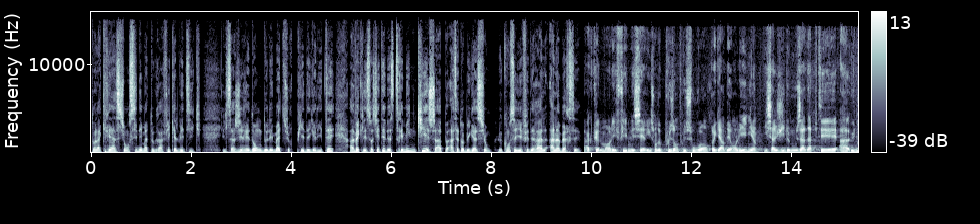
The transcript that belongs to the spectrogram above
dans la création cinématographique helvétique. Il s'agirait donc de les mettre sur pied d'égalité avec les sociétés de streaming qui échappent à cette obligation. Le conseiller fédéral Alain Berset. Actuellement, les films, les séries sont de plus en plus souvent regardés en ligne. Il s'agit de nous adapter à une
